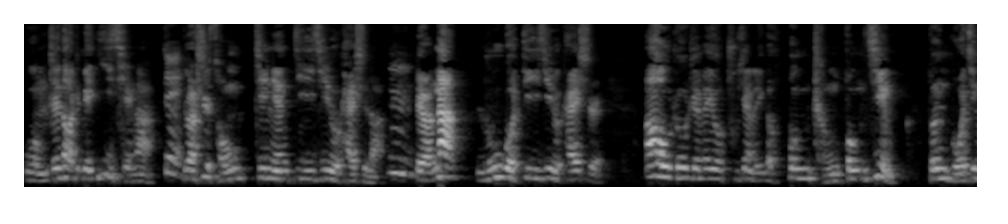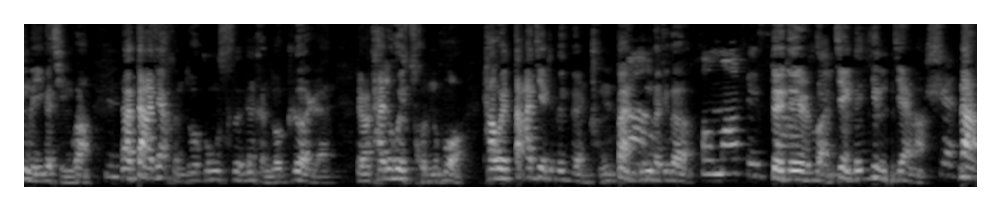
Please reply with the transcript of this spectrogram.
我们知道这个疫情啊，对对吧？是从今年第一季度开始的，嗯对吧？那如果第一季度开始，澳洲这边又出现了一个封城、封境、封国境的一个情况嗯，那大家很多公司跟很多个人对吧？他就会存货，他会搭建这个远程办公的这个，home office 啊。对对，软件跟硬件啊。是，那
